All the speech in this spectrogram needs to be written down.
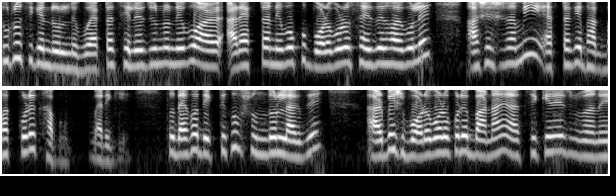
দুটো চিকেন রোল নেব, একটা ছেলের জন্য নেব আর আর একটা নেব খুব বড় বড় সাইজের হয় বলে আশেষের আমি একটাকে ভাগ ভাগ করে খাব বাড়ি গিয়ে। তো দেখো দেখতে খুব সুন্দর লাগছে আর বেশ বড় বড় করে বানায় আর চিকেনের মানে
